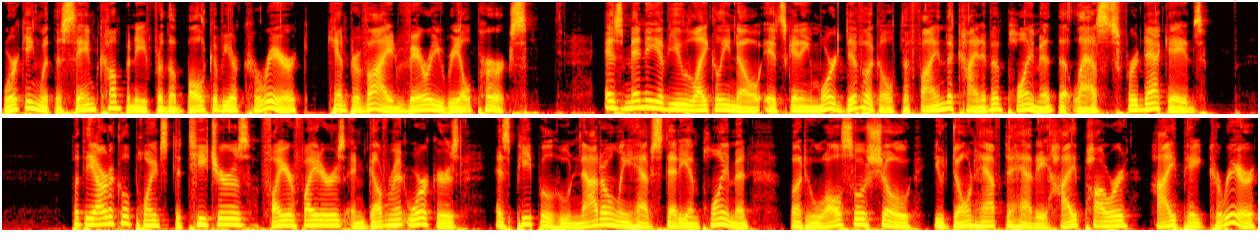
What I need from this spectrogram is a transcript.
Working with the same company for the bulk of your career can provide very real perks. As many of you likely know, it's getting more difficult to find the kind of employment that lasts for decades. But the article points to teachers, firefighters, and government workers as people who not only have steady employment, but who also show you don't have to have a high powered, high paid career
